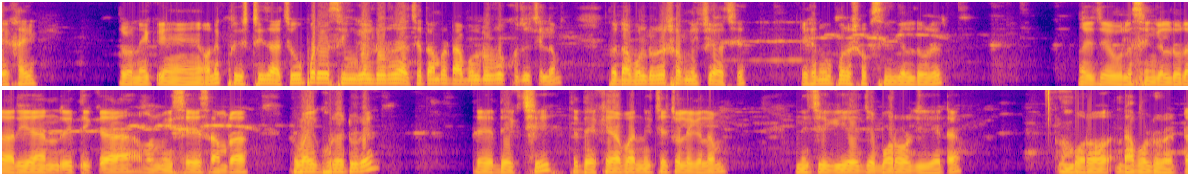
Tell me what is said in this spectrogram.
দেখাই। অনেক অনেক ফ্রিজ ট্রিজ আছে। উপরে সিঙ্গেল ডোরের আছে, তো আমরা ডাবল ডোরও খুঁজেছিলাম। তো ডাবল ডোরের সব নিচে আছে। এখানে উপরে সব সিঙ্গেল ডোরের এই যে ওগুলো সিঙ্গেল ডোর আরিয়ান ঋতিকা আমার মিসেস আমরা সবাই ঘুরে টুরে তো দেখছি। তো দেখে আবার নিচে চলে গেলাম। নিচে গিয়ে যে বড় যে এটা, বড় ডাবল ডোরেরটা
